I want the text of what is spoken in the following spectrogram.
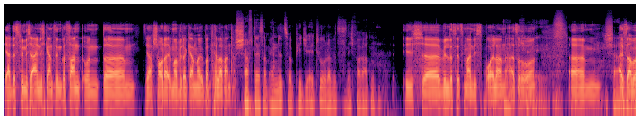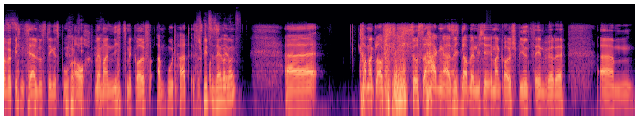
ja, das finde ich eigentlich ganz interessant und ähm, ja, schau da immer wieder gern mal über den Tellerrand. Schafft er es am Ende zur PGA Tour oder willst du es nicht verraten? Ich äh, will das jetzt mal nicht spoilern. Also okay. ähm, es ist aber wirklich ein sehr lustiges Buch okay. auch. Wenn man nichts mit Golf am Hut hat, ist es Spielst trotzdem, du selber Golf? Äh, kann man glaube ich nicht so sagen. Also okay. ich glaube, wenn mich jemand Golf spielen sehen würde, ähm,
